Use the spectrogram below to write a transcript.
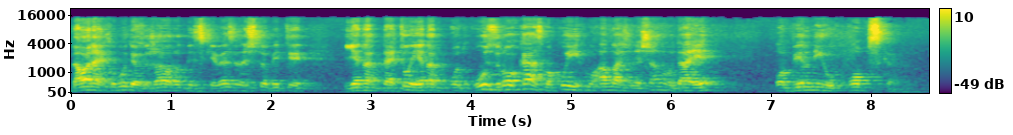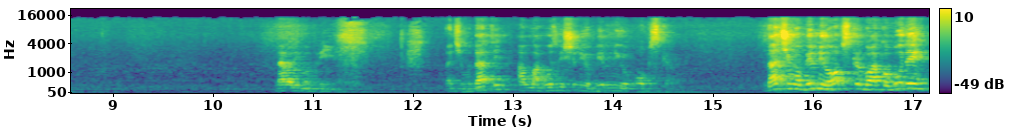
da onaj ko bude održavao rodbinske veze, da će to biti jedan, da je to jedan od uzroka zbog kojih mu Allah Želešanu daje obilniju obskrbu. Navodimo primjer. Da ćemo dati Allah uzvišeni obilniju obskrbu. Da ćemo obilniju obskrbu ako bude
